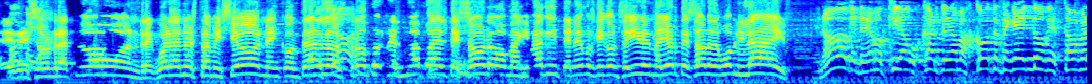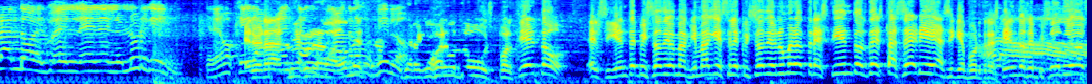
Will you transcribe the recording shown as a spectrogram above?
Eres un ratón. Recuerda nuestra misión, encontrar los trozos del mapa del tesoro. Maki Maki, tenemos que conseguir el mayor tesoro de Wobbly Life. No, que tenemos que ir a buscarte una mascota, Tequendo, que está hablando el, el, el, Lurgin. Tenemos que ir Es verdad, a no me acordaba. ¿Dónde recojo el autobús. Por cierto, el siguiente episodio de Maki Maki es el episodio número 300 de esta serie. Así que por 300 ¡Hala! episodios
